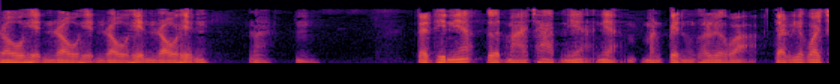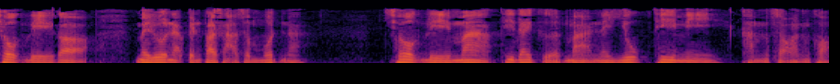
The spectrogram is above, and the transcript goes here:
เราเห็นเราเห็นเราเห็นเราเห็นนะอืมแต่ทีเนี้ยเกิดมาชาติเนี้ยเนี่ยมันเป็นเขาเรียกว่า จะเรียกว่าโชคดีก็ไม่รู้นะเป็นภาษาสมมุตินะโชคดีมากที่ได้เกิดมาในยุคที่มีคำสอนของ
